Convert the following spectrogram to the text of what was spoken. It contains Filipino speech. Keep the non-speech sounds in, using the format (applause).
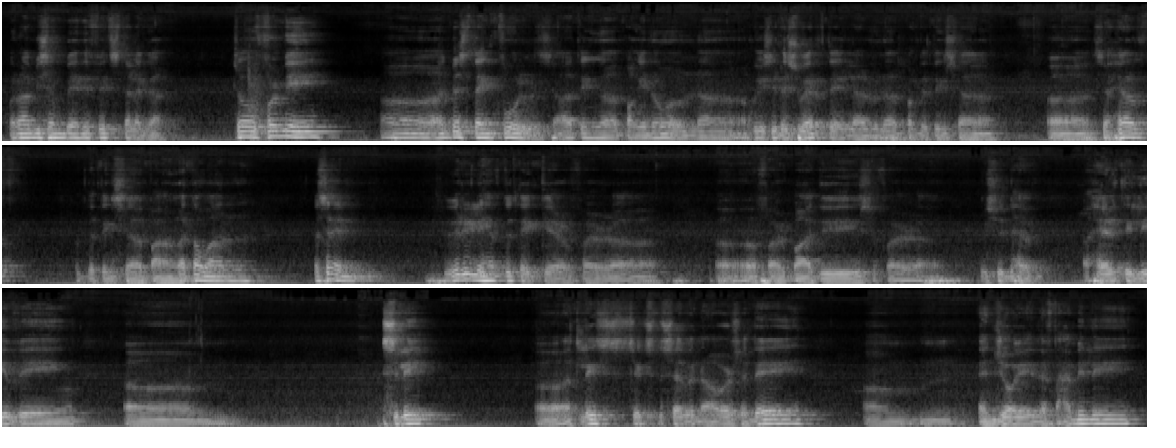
Marami siyang benefits talaga. So for me, uh, I'm just thankful sa ating uh, Panginoon na ako'y sinaswerte, lalo na pagdating sa uh, sa health, pagdating sa pangangatawan. Kasi we really have to take care of our uh, uh, of our bodies, of our uh, we should have a healthy living, um, sleep uh, at least six to seven hours a day, um, enjoy the family,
